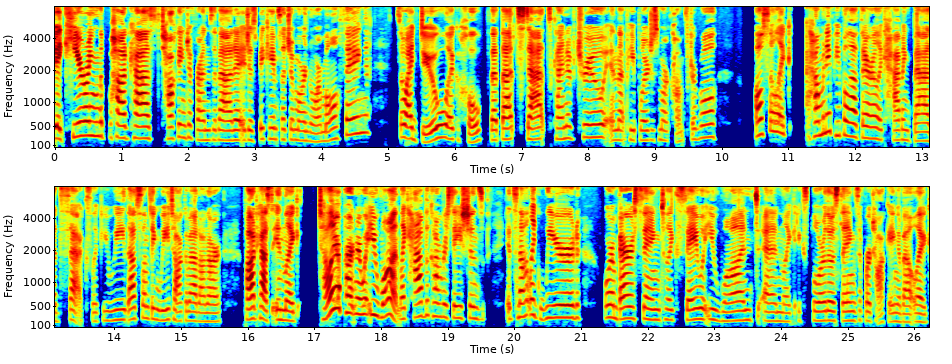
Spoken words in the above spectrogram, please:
like hearing the podcast, talking to friends about it, it just became such a more normal thing. So I do like hope that that stat's kind of true and that people are just more comfortable. Also, like how many people out there are like having bad sex? Like we that's something we talk about on our podcast in like tell your partner what you want. Like have the conversations. It's not like weird or embarrassing to like say what you want and like explore those things if we're talking about like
